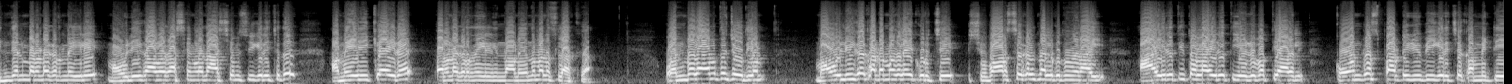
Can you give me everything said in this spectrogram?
ഇന്ത്യൻ ഭരണഘടനയിലെ മൗലികാവകാശങ്ങൾ എന്ന ആശയം സ്വീകരിച്ചത് അമേരിക്കയുടെ ഭരണഘടനയിൽ നിന്നാണ് എന്ന് മനസ്സിലാക്കുക. ഒൻപതാമത്തെ ചോദ്യം മൗലിക കടമകളെ കുറിച്ച് ശുപാർശകൾ നൽകുന്നതിനായി ആയിരത്തി തൊള്ളായിരത്തി എഴുപത്തി ആറിൽ കോൺഗ്രസ് പാർട്ടി രൂപീകരിച്ച കമ്മിറ്റി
